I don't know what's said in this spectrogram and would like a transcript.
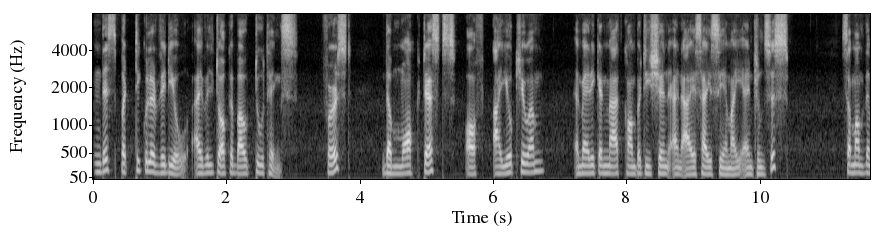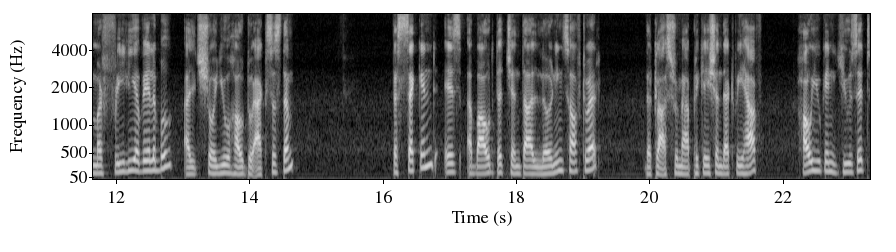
In this particular video, I will talk about two things. First, the mock tests of IOQM, American Math Competition and ISI CMI entrances. Some of them are freely available. I'll show you how to access them. The second is about the Cheenta learning software, the classroom application that we have, how you can use it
